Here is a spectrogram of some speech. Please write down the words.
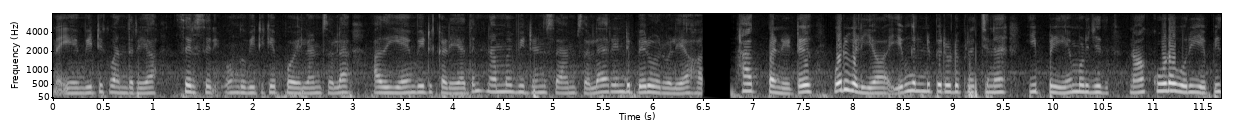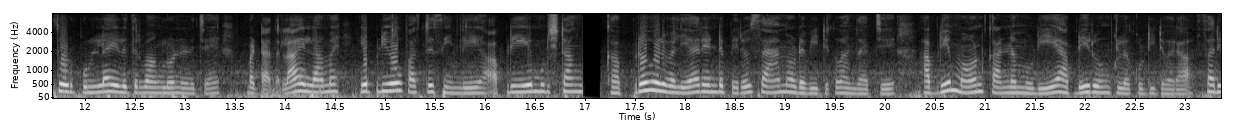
நான் என் வீட்டுக்கு வந்துடுறியா? சரி சரி உங்கள் வீட்டுக்கே போயிடலான்னு சொல்ல அது என் வீடு கிடையாது நம்ம வீடுன்னு சாம் சொல்ல ரெண்டு பேரும் ஒரு வழியாக ஹேக் பண்ணிவிட்டு ஒரு வழியா இவங்க ரெண்டு பேரோட பிரச்சனை இப்படியே முடிஞ்சுது. நான் கூட ஒரு எபிசோடு ஃபுல்லாக எழுத்துருவாங்களோன்னு நினச்சேன். பட் அதெல்லாம் இல்லாமல் எப்படியோ ஃபஸ்ட்டு சீன்லேயே அப்படியே முடிச்சிட்டாங்க. அதுக்கப்புறம் ஒரு வழியாக ரெண்டு பேரும் சாமோட வீட்டுக்கு வந்தாச்சு. அப்படியே மவுண்ட் கண்ணை முடியே அப்படியே ரூம்குள்ளே கூட்டிகிட்டு வரா. சாரி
